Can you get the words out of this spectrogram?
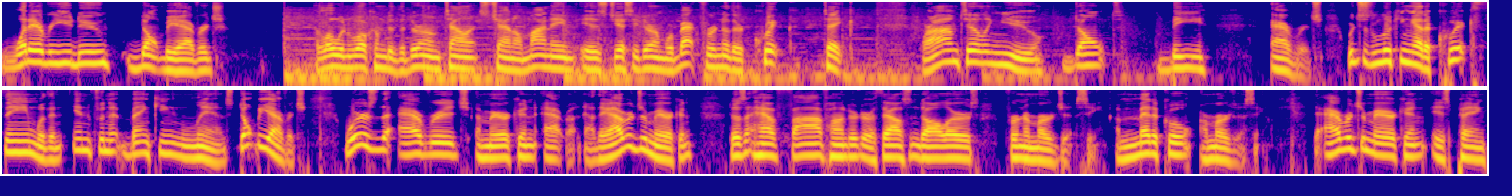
Whatever you do, don't be average. Hello and welcome to the Durham Talents channel. My name is Jesse Durham. We're back for another quick take where I'm telling you don't be average. We're just looking at a quick theme with an infinite banking lens. Don't be average. Where's the average American at right now? The average American doesn't have $500 or $1,000 for an emergency, a medical emergency. The average American is paying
